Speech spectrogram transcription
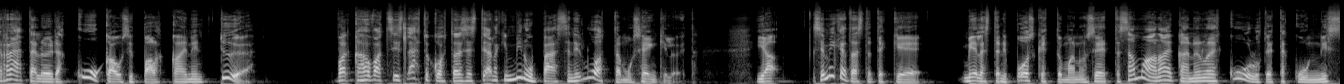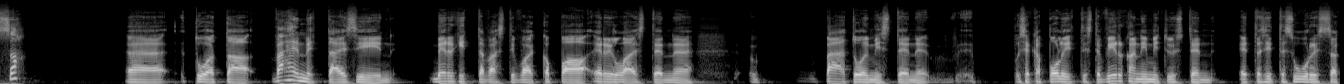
räätälöidä kuukausipalkkainen työ, vaikka he ovat siis lähtökohtaisesti ainakin minun päässäni luottamushenkilöitä. Ja se, mikä tästä tekee mielestäni poskettoman on se, että samaan aikaan en ole kuullut, että kunnissa ää, tuota, vähennettäisiin merkittävästi vaikkapa erilaisten päätoimisten sekä poliittisten virkanimitysten että sitten suurissa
